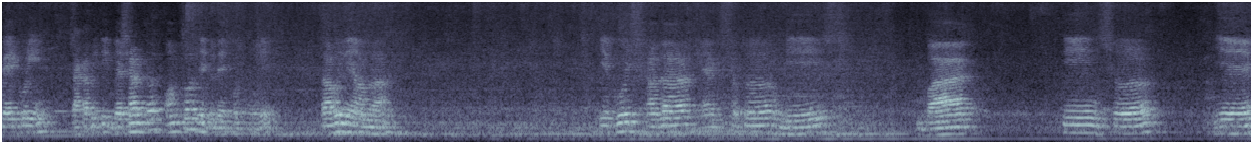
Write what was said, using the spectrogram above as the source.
বের করি। ব্যাসার্ধ অন্তর যেটা বের করতে হবে, তাহলে আমরা একুশ হাজার একশত বিশ বাঘ তিনশো এক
